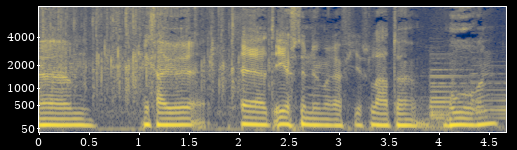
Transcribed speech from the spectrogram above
Um, ik ga je uh, het eerste nummer eventjes laten horen.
